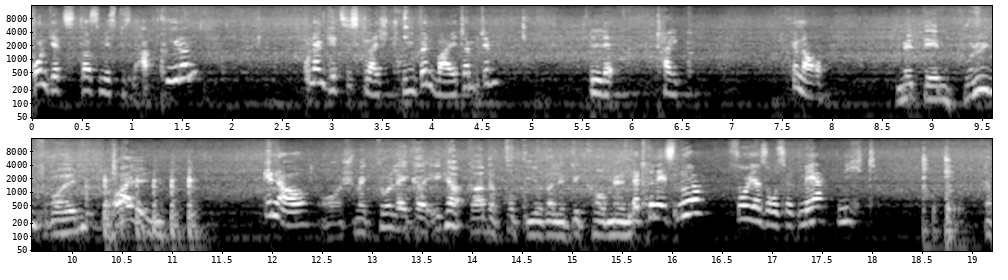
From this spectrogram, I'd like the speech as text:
Und jetzt lassen wir es ein bisschen abkühlen. Und dann geht es gleich drüben weiter mit dem Blä Teig. Genau. Mit den Frühlingsrollen rollen. Genau. Oh, schmeckt so lecker. Ich habe gerade Probiererle bekommen. Da drin ist nur Sojasauce, mehr nicht. Da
